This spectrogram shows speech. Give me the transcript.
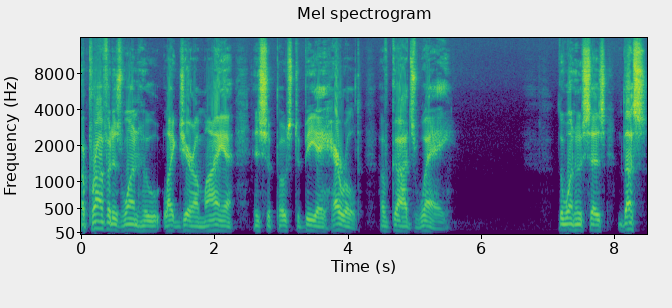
A prophet is one who, like Jeremiah, is supposed to be a herald of God's way. The one who says, Thus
